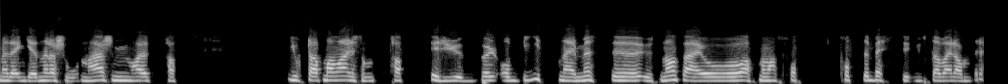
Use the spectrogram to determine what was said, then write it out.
med den generasjonen her, som har tatt, gjort at man har liksom tatt rubbel og bit nærmest uh, utenlands, er jo at man har fått, fått det beste ut av hverandre.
